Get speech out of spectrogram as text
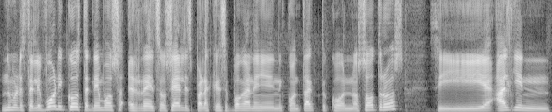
números telefónicos, tenemos redes sociales para que se pongan en contacto con nosotros. Si alguien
